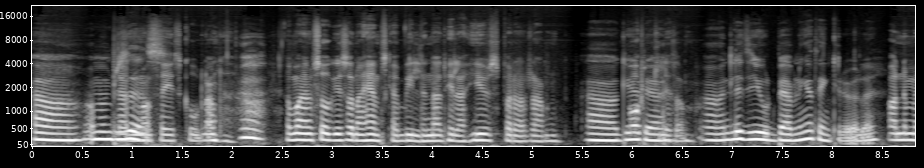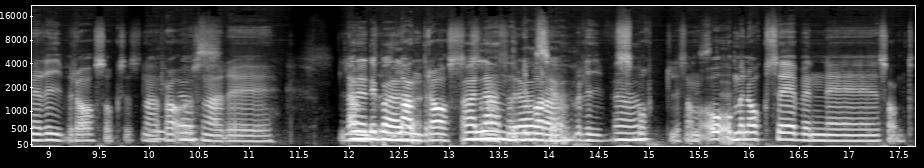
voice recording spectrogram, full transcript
Ja, ja men Lärde man precis. sig i skolan. Och man såg ju sådana hemska bilder när hela hus bara rann Ja, gud bort. ja. Liksom. ja. det Lite jordbävningar tänker du eller? Ja, nej, men rivras också. Ra, Rivras. sån här eh, land, det är bara- landras. ja, landras, det bara ja. rivs Ja, bort. Liksom. det. och, men också även eh, sånt.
